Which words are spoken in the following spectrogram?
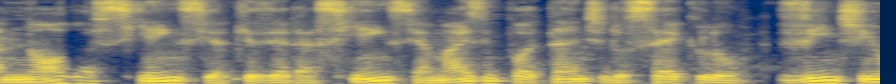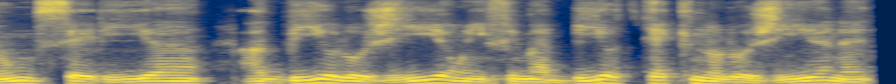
a nova ciência, quer dizer, a ciência mais importante do século 21 seria a biologia, ou enfim, a biotecnologia, né?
